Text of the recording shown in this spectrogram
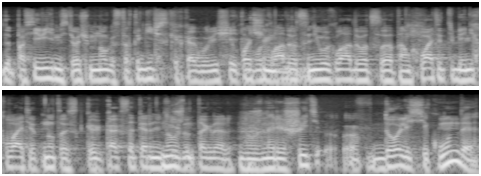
да, по всей видимости, очень много стратегических как бы вещей. Очень Выкладываться, не выкладываться, там, хватит тебе, не хватит. Ну, то есть, как, соперники Нужно- и так далее. Нужно решить в доли секунды,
